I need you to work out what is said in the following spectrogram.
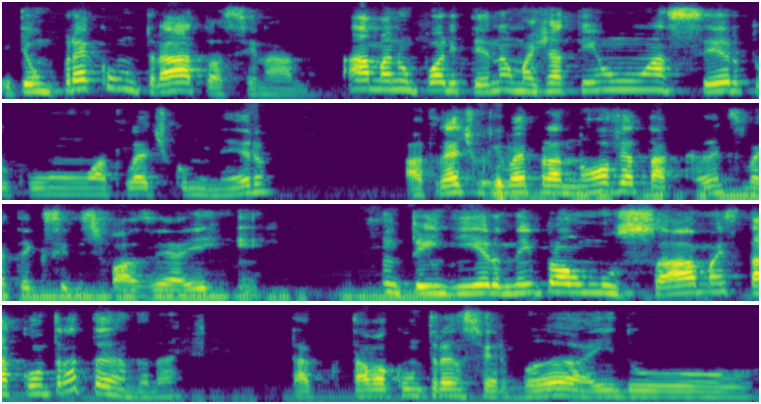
ele tem um pré-contrato assinado. Ah, mas não pode ter, não, mas já tem um acerto com o Atlético Mineiro. Atlético que vai para nove atacantes, vai ter que se desfazer aí. Não tem dinheiro nem para almoçar, mas está contratando, né? Tá, tava com o transfer ban aí do,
